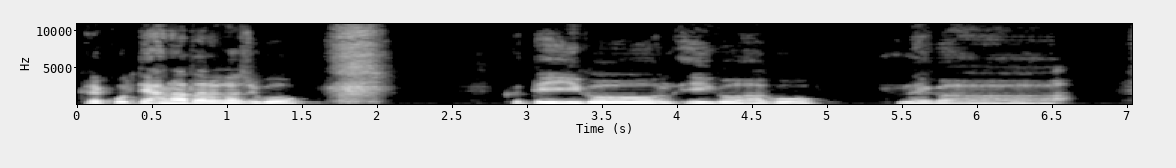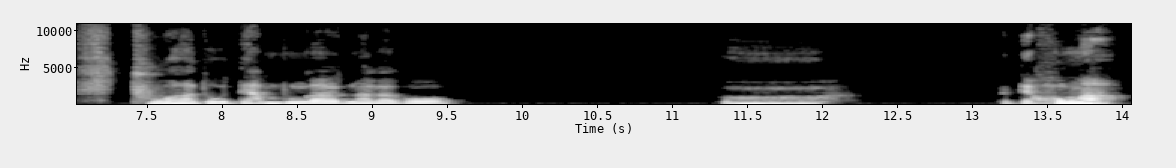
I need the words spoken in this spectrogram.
그래 꽃대 하나 달아가지고 그때 이거 이거 하고 내가 두화도 그때 한 분가 나가고 어 그때 홍화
